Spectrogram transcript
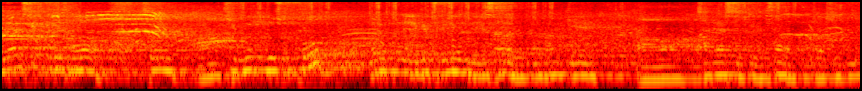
노래할 수 있게 돼서 좀 아, 기분도 좋고 여러분을 이렇게 부르는 데에서 여러분과 함께 어, 잘할 수 있게 돼서 기분이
